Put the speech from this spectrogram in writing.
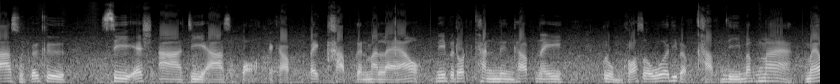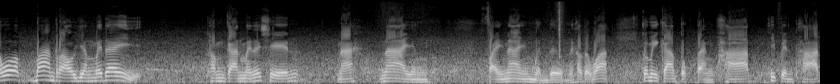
ล่าสุดก็คือ CHR GR Sport นะครับไปขับกันมาแล้ว นี่เป็นรถคันหนึ่งครับในกลุ่ม crossover ที่แบบขับดีมาก ๆ แม้ว่าบ้านเรายังไม่ได้ทำการ minor change นะหน้ายังไฟหน้ายังเหมือนเดิมนะครับ แต่ว่าก็มีการตกแต่งพาร์ทที่เป็นพาร์ท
